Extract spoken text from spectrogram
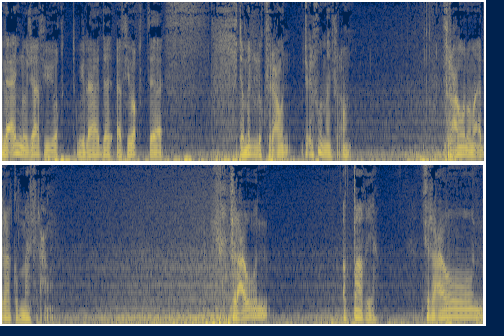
لأنه جاء في وقت ولادة في وقت تملك فرعون. تعرفون من فرعون؟ فرعون وما أدراكم ما فرعون. فرعون الطاغية. فرعون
